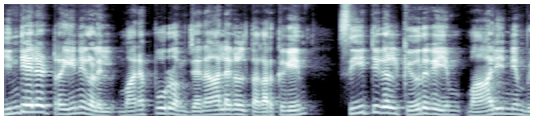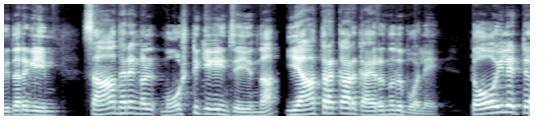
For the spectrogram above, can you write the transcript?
ഇന്ത്യയിലെ ട്രെയിനുകളിൽ മനഃപൂർവം ജനാലകൾ തകർക്കുകയും സീറ്റുകൾ കീറുകയും മാലിന്യം വിതറുകയും സാധനങ്ങൾ മോഷ്ടിക്കുകയും ചെയ്യുന്ന യാത്രക്കാർ കയറുന്നത് പോലെ ടോയ്ലറ്റ്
